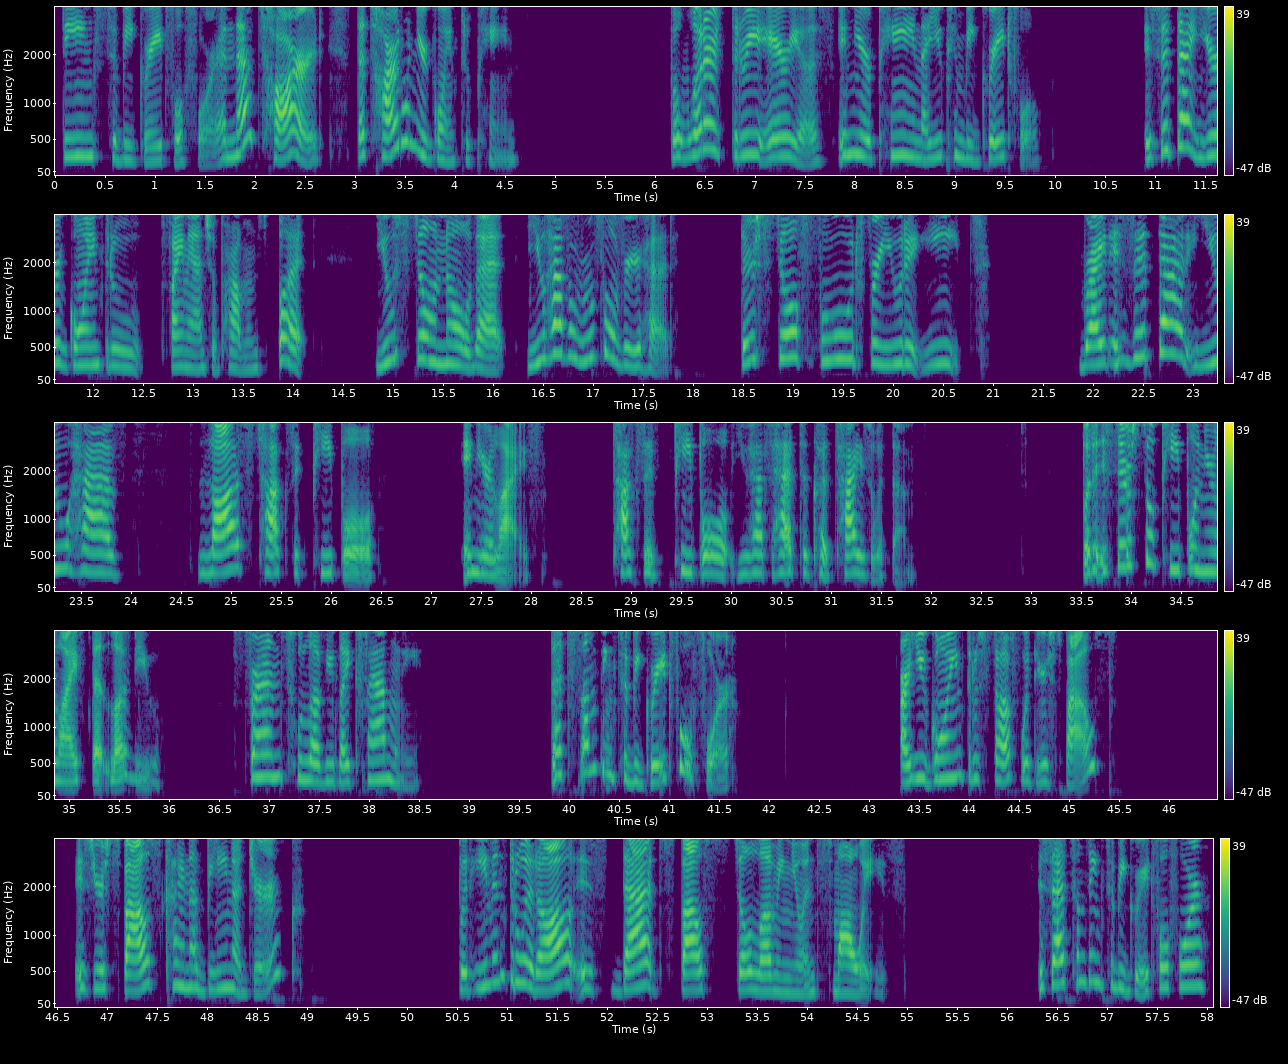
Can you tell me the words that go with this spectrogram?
things to be grateful for. And that's hard. That's hard when you're going through pain. But what are three areas in your pain that you can be grateful? Is it that you're going through financial problems, but you still know that you have a roof over your head? There's still food for you to eat, right? Is it that you have lost toxic people in your life? toxic people, you have had to cut ties with them. But is there still people in your life that love you? Friends who love you like family? That's something to be grateful for. Are you going through stuff with your spouse? Is your spouse kind of being a jerk? But even through it all, is that spouse still loving you in small ways? Is that something to be grateful for?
